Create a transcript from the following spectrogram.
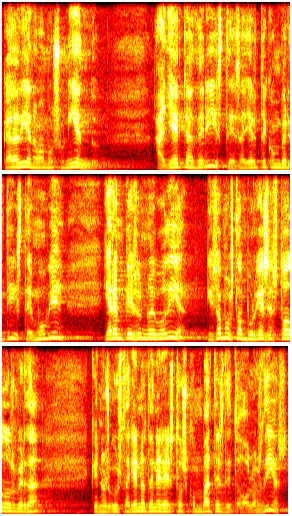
cada día nos vamos uniendo. Ayer te adheriste, ayer te convertiste, muy bien, y ahora empieza un nuevo día. Y somos tan burgueses todos, ¿verdad? Que nos gustaría no tener estos combates de todos los días,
